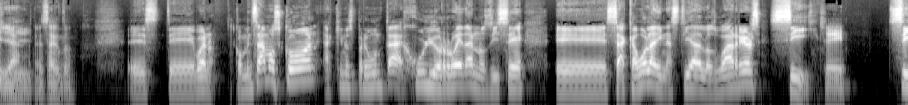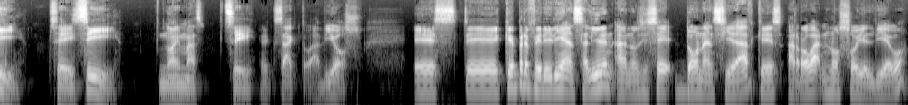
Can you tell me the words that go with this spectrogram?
Sí, ya, Y- exacto. Este, bueno, comenzamos con, aquí nos pregunta Julio Rueda, nos dice, eh, ¿se acabó la dinastía de los Warriors? Sí, Sí, sí, sí. sí, No hay más. Sí. exacto, adiós. Este, ¿qué preferirían? Salir en, ah, nos dice Don Ansiedad, que es arroba no soy el Diego.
